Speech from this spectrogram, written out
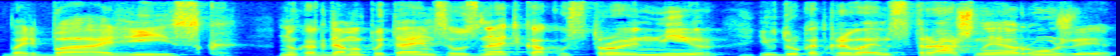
Борьба, риск. Но когда мы пытаемся узнать, как устроен мир, и вдруг открываем страшное оружие,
